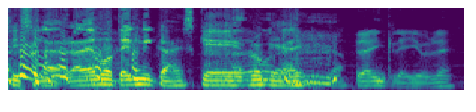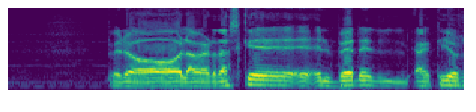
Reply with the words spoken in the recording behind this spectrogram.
Sí, sí, la, la demo técnica, es que lo que. Era increíble. Pero la verdad es que el ver el, aquellos,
